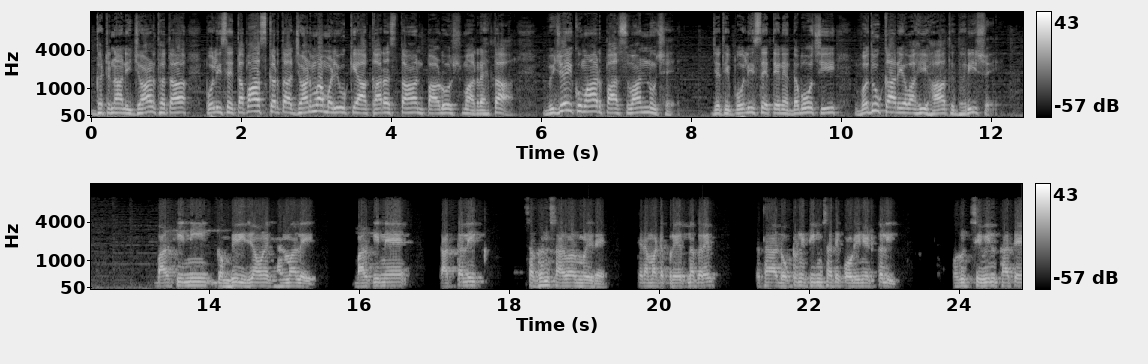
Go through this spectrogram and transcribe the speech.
ઘટનાની જાણ થતાં પોલીસે તપાસ કરતા જાણવા મળ્યું કે આ કારસ્તાન પાડોશમાં રહેતા વિજયકુમાર પાસવાનનું છે, જેથી પોલીસે તેને દબોચી વધુ કાર્યવાહી હાથ ધરી છે. બાળકીની ગંભીર ઈજાઓને ધ્યાનમાં લઈ બાળકીને તાત્કાલિક સઘન સારવાર મળી રહે તેના માટે પ્રયત્ન કરેલ તથા ડોક્ટરની ટીમ સાથે કોર્ડિનેટ કરી ભરૂચ સિવિલ ખાતે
